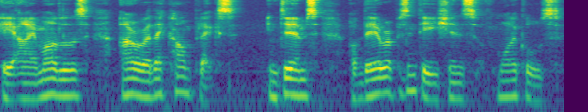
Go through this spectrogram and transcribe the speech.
AI models are rather complex in terms of their representations of molecules.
